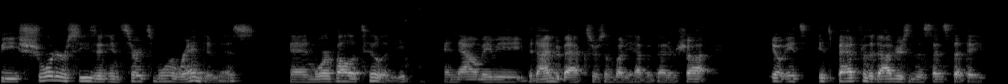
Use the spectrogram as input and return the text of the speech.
the shorter season inserts more randomness and more volatility, and now maybe the Diamondbacks or somebody have a better shot, you know, it's it's bad for the Dodgers in the sense that they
